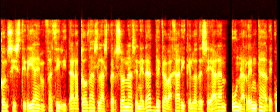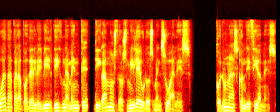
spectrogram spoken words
Consistiría en facilitar a todas las personas en edad de trabajar y que lo desearan, una renta adecuada para poder vivir dignamente, digamos 2.000 euros mensuales. Con unas condiciones.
